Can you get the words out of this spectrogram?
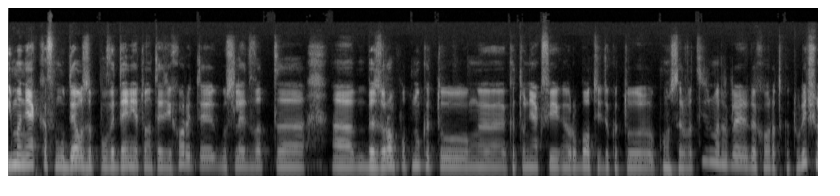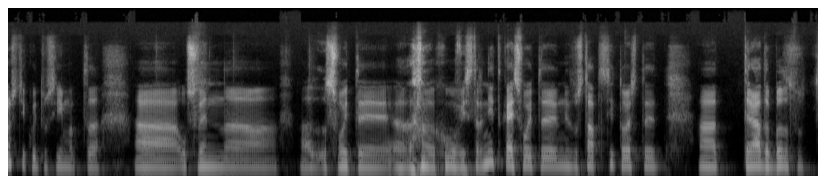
има някакъв модел за поведението на тези хора те го следват а, а, безропотно като, а, като някакви роботи, докато консерватизма разглежда хората като личности, които си имат а, освен а, а, своите а, хубави страни, така и своите недостатъци, т.е. трябва да бъдат от,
